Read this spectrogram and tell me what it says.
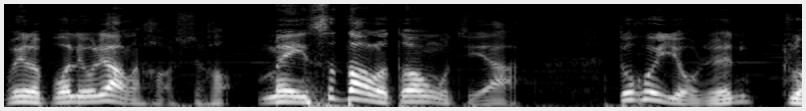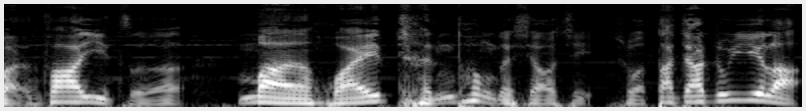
为了博流量的好时候。每次到了端午节啊，都会有人转发一则满怀沉痛的消息，说大家注意了，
